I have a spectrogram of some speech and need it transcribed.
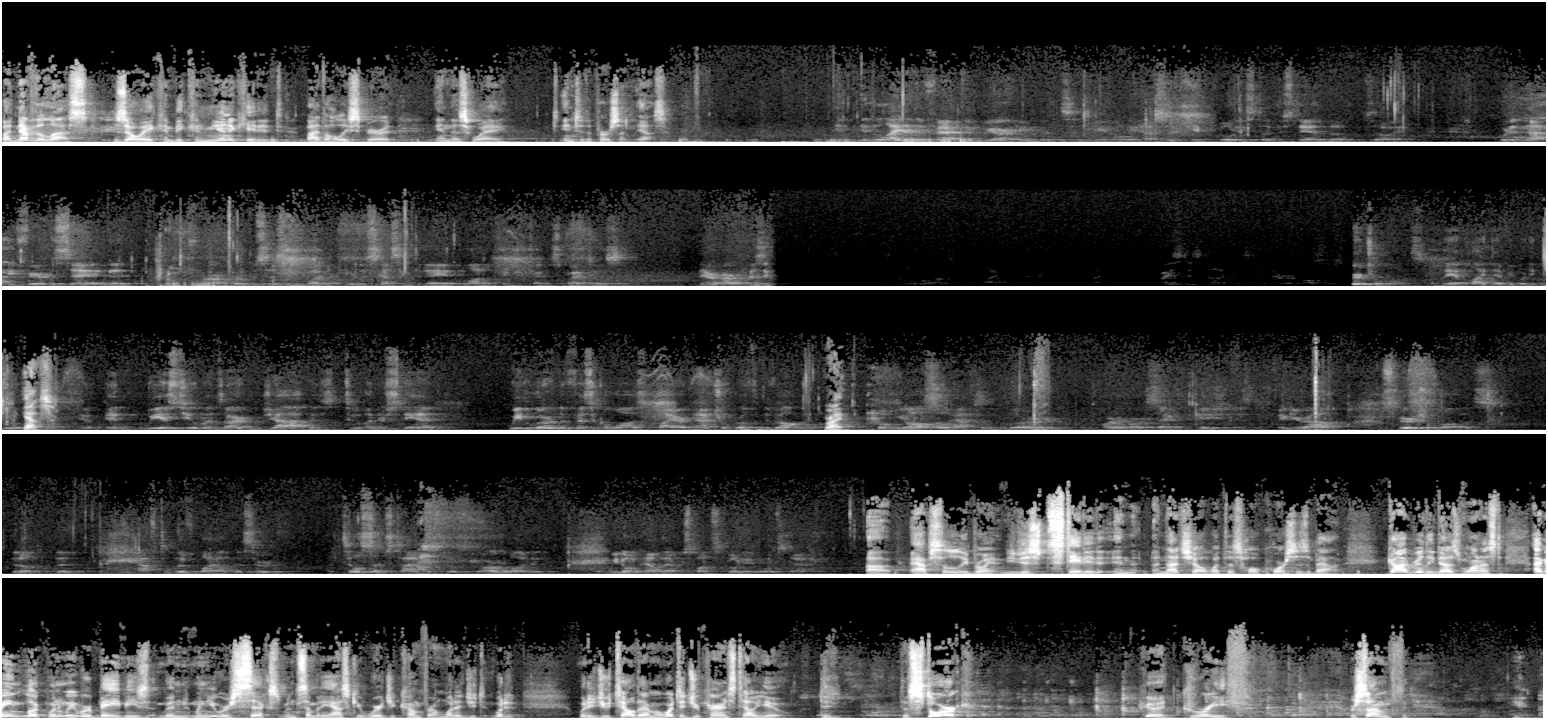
But nevertheless, Zoe can be communicated by the Holy Spirit in this way into the person. Yes. In, in light of the fact that we are humans and we only have certain capabilities to understand the Zoe, would it not be fair to say that for our purposes and what we're discussing today and a lot of the things you're trying to describe to us, there are physical, physical laws applied to everybody, but Christ is telling us that there are also spiritual laws, and they apply to everybody too. Yes. And- we as humans, our job is to understand, we learn the physical laws by our natural growth and development. Right. But we also have to learn, and part of our sanctification is to figure out the spiritual laws that, are- that we have to live by on this earth. Until such time as that we are one and, and we don't have that responsibility anymore natural. Uh, absolutely brilliant. You just stated in a nutshell what this whole course is about. God really does want us to. I mean, look, when we were babies, when, when you were six, when somebody asked you, Where'd you come from? What did you, what, did, what did you tell them? Or what did your parents tell you? Did, the stork? Good grief. Or some.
